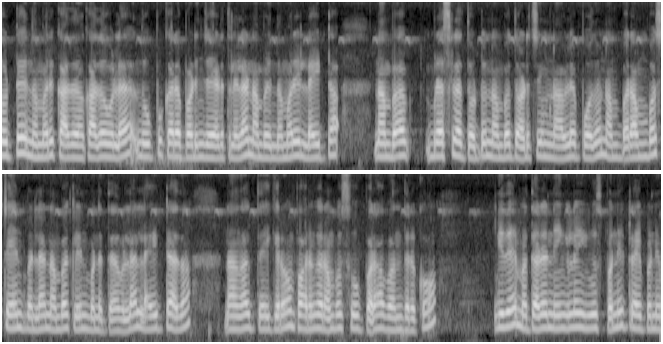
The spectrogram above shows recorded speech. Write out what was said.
தொட்டு இந்த மாதிரி கத கதவுல இந்த உப்பு கரை படிஞ்ச இடத்துலலாம் நம்ம இந்த மாதிரி லைட்டாக நம்ம ப்ரெஷ்ஷில் தொட்டு நம்ம தொடச்சிங்கனாலே போதும். நம்ம ரொம்ப ஸ்டெயின் பண்ணல நம்ம க்ளீன் பண்ண தேவையில்ல. லைட்டாக தான் நாங்கள் தேய்க்கிறோம். பாருங்கள் ரொம்ப சூப்பராக வந்திருக்கோம். இதே மெத்தடை நீங்களும் யூஸ் பண்ணி ட்ரை பண்ணி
